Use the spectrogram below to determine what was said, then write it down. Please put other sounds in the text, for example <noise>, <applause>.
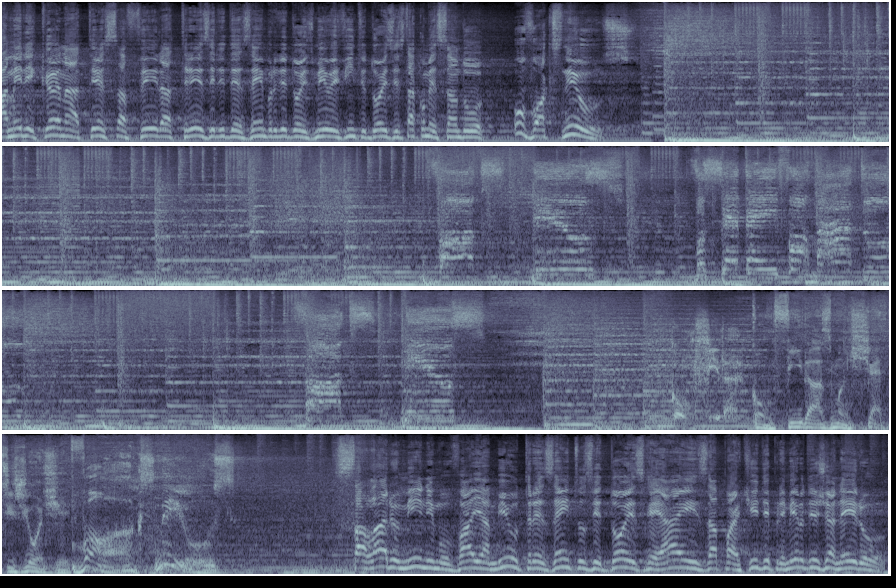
Americana, terça-feira, 13 de dezembro de 2022, está começando o Vox News. Vox News. Você tem informado. Vox News. Confira. Confira as manchetes de hoje. Vox News. Salário mínimo vai a 1.302 reais a partir de 1 de janeiro.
